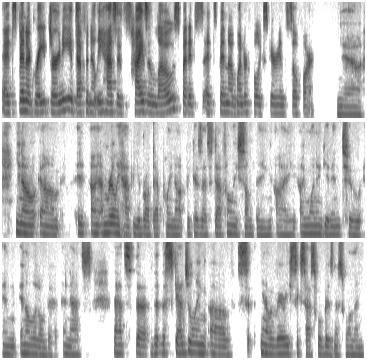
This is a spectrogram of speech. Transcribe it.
It's been a great journey. It definitely has its highs and lows but it's it's been a wonderful experience so far. Yeah. You know um, it, I, am really happy you brought that point up because that's definitely something I, I want to get into in, in a little bit. And that's that's the, the, the scheduling of you know a very successful businesswoman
